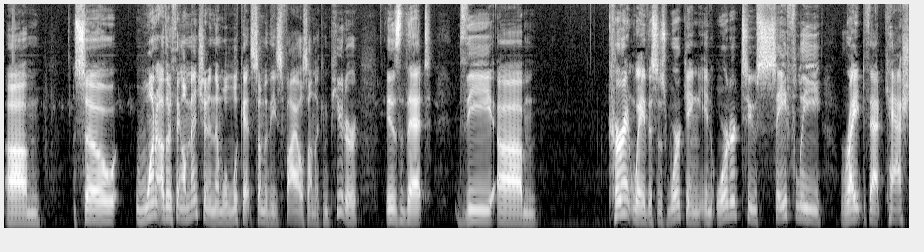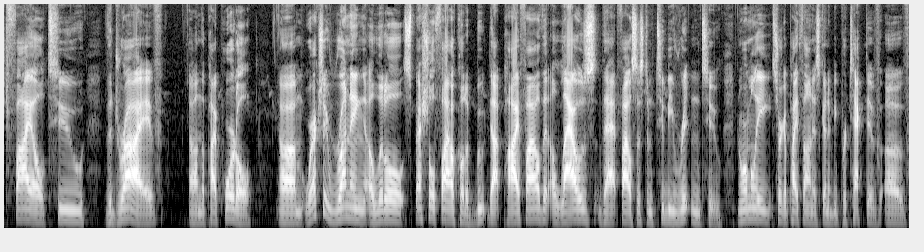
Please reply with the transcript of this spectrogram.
Um, so one other thing I'll mention, and then we'll look at some of these files on the computer, is that the um, current way this is working, in order to safely write that cached file to the drive on the PyPortal, um, we're actually running a little special file called a boot.py file that allows that file system to be written to. Normally, CircuitPython is going to be protective of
